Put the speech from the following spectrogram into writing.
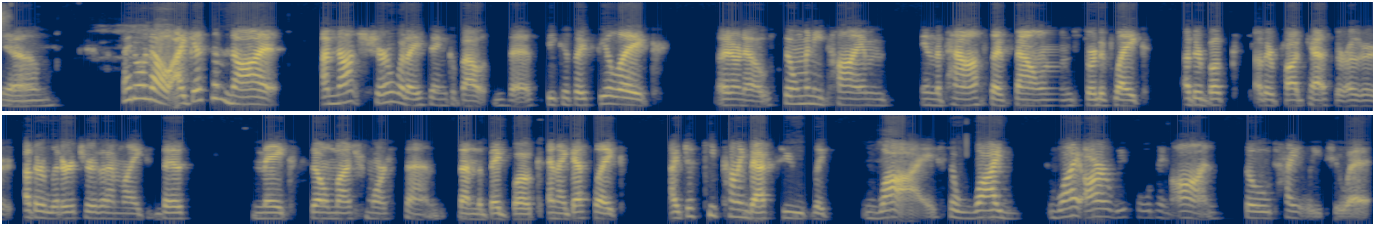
Yeah. I don't know. I guess I'm not I'm not sure what I think about this because I feel like I don't know, so many times in the past I've found sort of like other books, other podcasts or other other literature that I'm like this makes so much more sense than the big book and I guess like I just keep coming back to like why? So why why are we holding on so tightly to it?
